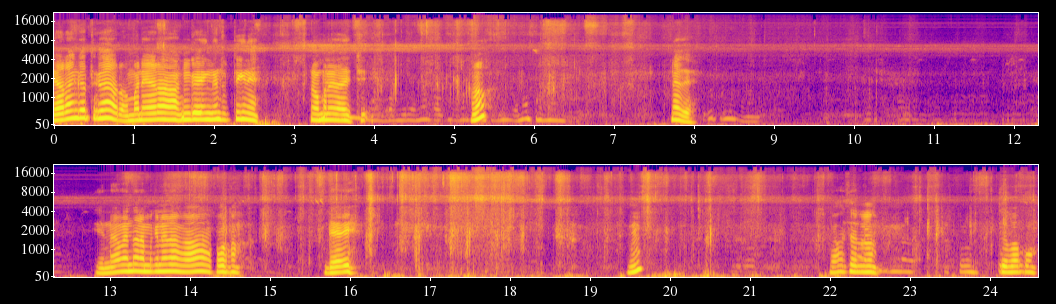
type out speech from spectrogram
இறங்கிறதுக்கு தான் ரொம்ப நேரம் அங்கே இங்கேன்னு சுற்றிக்கினேன் ரொம்ப நேரம் ஆயிடுச்சு. ஆ? என்னது? என்ன வேண்டாம் நமக்கு என்னடா? வா போகலாம் டேய். ம்? வா செல்லலாம். சரி பார்ப்போம்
